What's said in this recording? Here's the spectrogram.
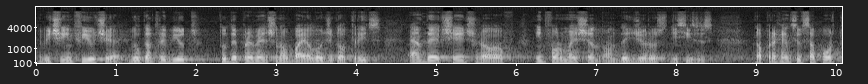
which in future will contribute to the prevention of biological threats and the exchange of information on dangerous diseases. Comprehensive support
